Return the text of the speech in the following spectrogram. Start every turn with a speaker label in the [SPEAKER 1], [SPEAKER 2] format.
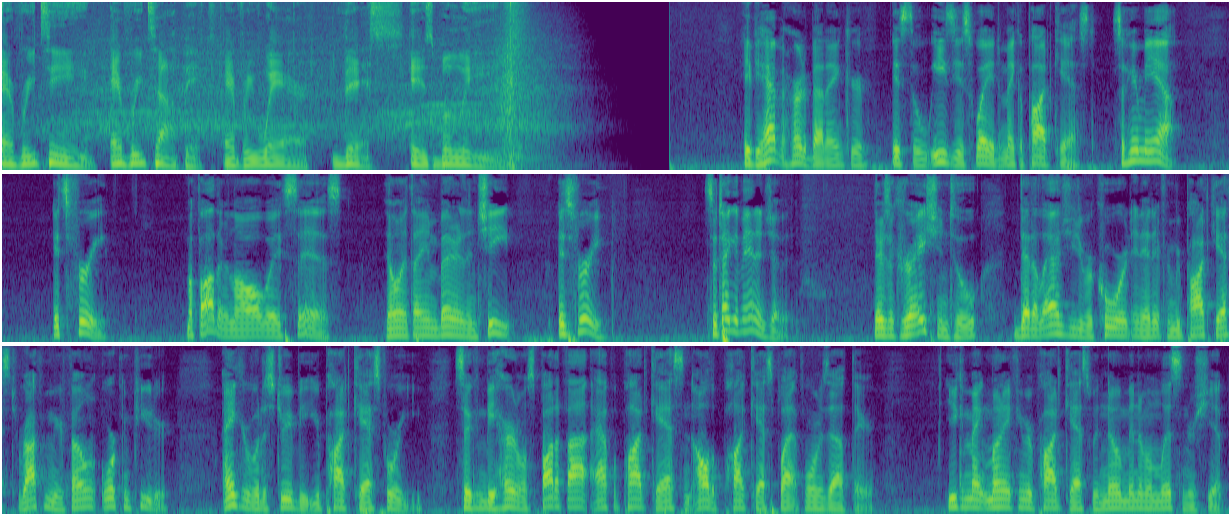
[SPEAKER 1] Every team, every topic, everywhere. This is Bleav.
[SPEAKER 2] If you haven't heard about Anchor, it's the easiest way to make a podcast. So hear me out. It's free. My father in law always says the only thing better than cheap is free. So take advantage of it. There's a creation tool that allows you to record and edit from your podcast right from your phone or computer. Anchor will distribute your podcast for you so it can be heard on Spotify, Apple Podcasts, and all the podcast platforms out there. You can make money from your podcast with no minimum listenership.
